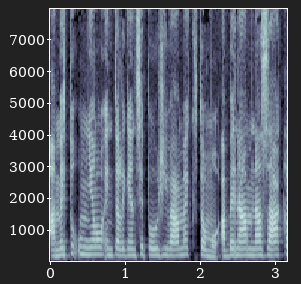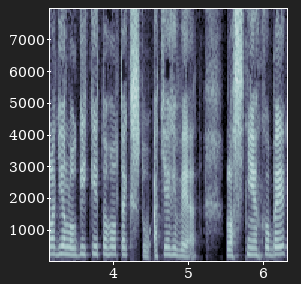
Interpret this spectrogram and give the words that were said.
A my tu umělou inteligenci používáme k tomu, aby nám na základě logiky toho textu a těch věd vlastně jakoby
